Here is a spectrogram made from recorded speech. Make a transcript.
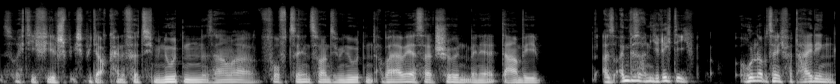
so richtig viel, ich spiele ja auch keine 40 Minuten, sagen wir 15, 20 Minuten, aber wäre es halt schön, wenn ihr da irgendwie, also ein bisschen nicht richtig hundertprozentig verteidigen.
